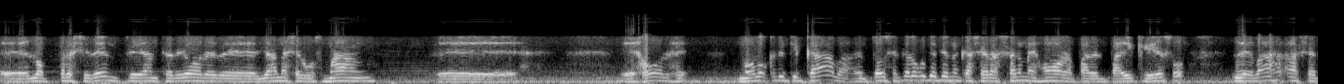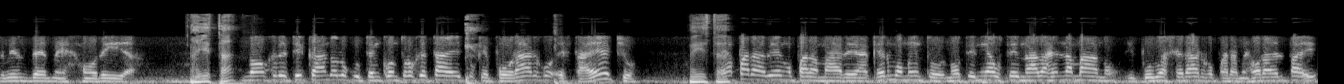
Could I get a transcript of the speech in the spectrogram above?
eh, los presidentes anteriores de llámese Guzmán eh, eh, Jorge no lo criticaba. Entonces qué es lo que usted tiene que hacer hacer mejora para el país que eso le va a servir de mejoría Ahí está. No criticando lo que usted encontró que está hecho, que por algo está hecho. Ahí está. Sea para bien o para mal, en aquel momento no tenía usted nada en la mano y pudo hacer algo para mejorar el país.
